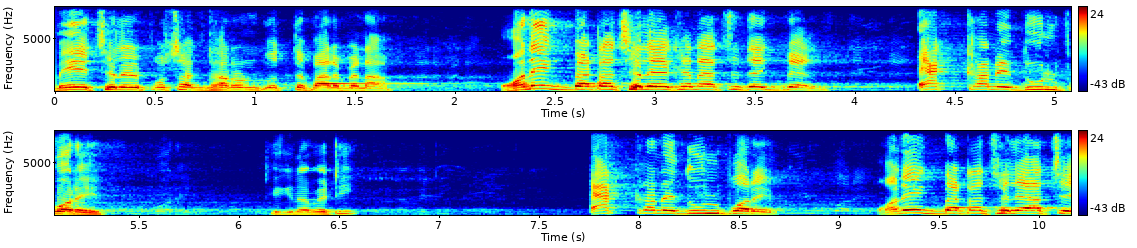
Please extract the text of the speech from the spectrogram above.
মেয়ে ছেলের পোশাক ধারণ করতে পারবে না। অনেক বেটা ছেলে এখানে আছে, দেখবেন, এক কানে দুল পরে। ঠিক না বেটি? এক কানে দুল পরে। অনেক বেটা ছেলে আছে,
